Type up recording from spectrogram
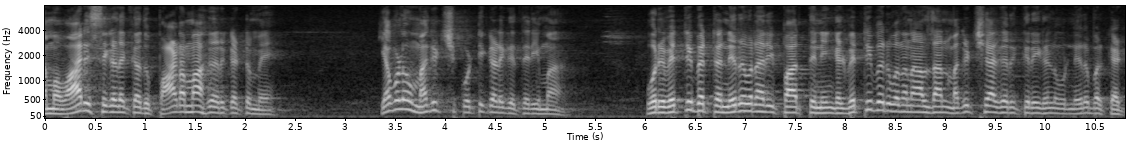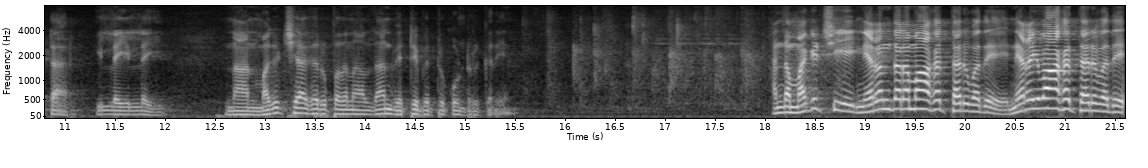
நம்ம வாரிசுகளுக்கு அது பாடமாக இருக்கட்டுமே. எவ்வளவு மகிழ்ச்சி கொட்டி கிடக்கு தெரியுமா? ஒரு வெற்றி பெற்ற நிறுவனரை பார்த்து நீங்கள் வெற்றி பெறுவதனால் தான் மகிழ்ச்சியாக இருக்கிறீர்கள் ஒரு நிருபர் கேட்டார். இல்லை இல்லை. நான் மகிழ்ச்சியாக இருப்பதனால் தான் வெற்றி பெற்று கொண்டிருக்கிறேன். அந்த மகிழ்ச்சியை நிரந்தரமாக தருவது நிறைவாக தருவது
